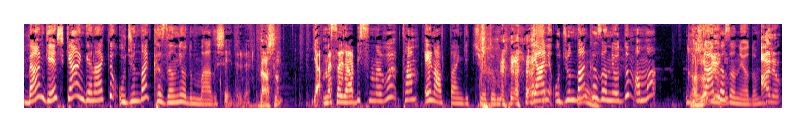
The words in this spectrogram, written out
Ben gençken genellikle ucundan kazanıyordum bazı şeyleri. nasıl? Ya mesela bir sınavı tam en alttan geçiyordum. yani ucundan kazanıyordum ama Kazanıyordun. kazanıyordum. Alo.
